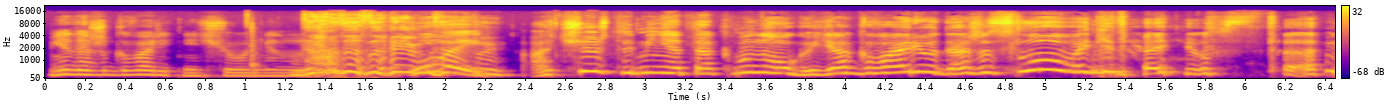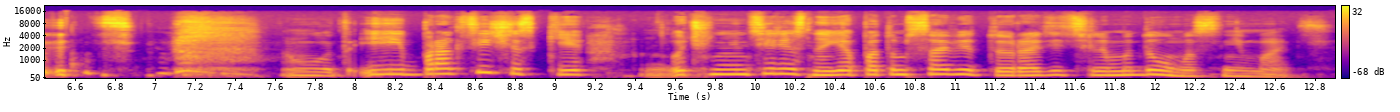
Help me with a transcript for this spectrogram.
мне даже говорить ничего не нужно. Ой, а чё ж ты меня так много? Я говорю, даже слова не даю вставить. Вот. И практически очень интересно, я потом советую родителям и дома снимать,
